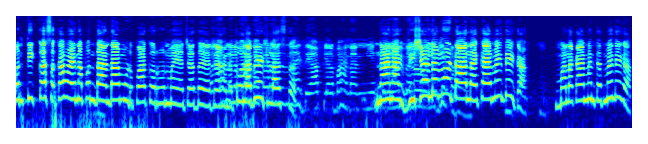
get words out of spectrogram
पण ती कसं का व्हायना पण दांडा मुडपा करून मयाच्या दयाच्या ह्यानं आपल्याला तुला भांडण भेटलं करायचं असतं. नाही ते, आपल्याला भांडण एक नाही नाही विषय लय मोठा आलाय काय माहितीये का? मला काय म्हणतात माहितीये का.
